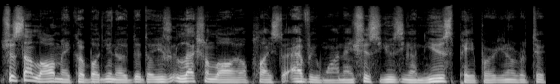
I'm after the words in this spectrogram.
she's not a lawmaker, but you know the, the, election law applies to everyone, and she's using a newspaper in order to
